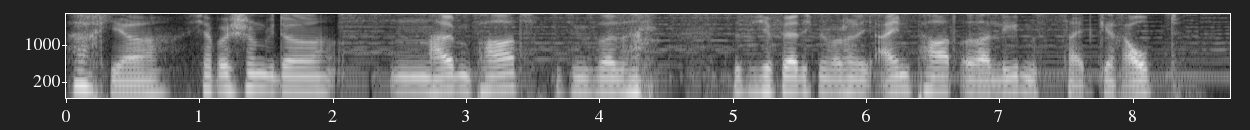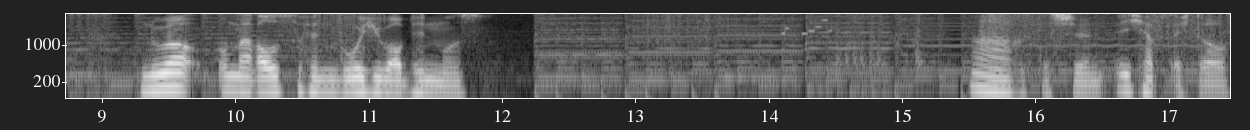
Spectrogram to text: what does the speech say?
Ach ja, ich habe euch schon wieder einen halben Part, beziehungsweise bis ich hier fertig bin, wahrscheinlich ein Part eurer Lebenszeit geraubt. Nur um herauszufinden, wo ich überhaupt hin muss. Ach, ist das schön. Ich hab's echt drauf.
